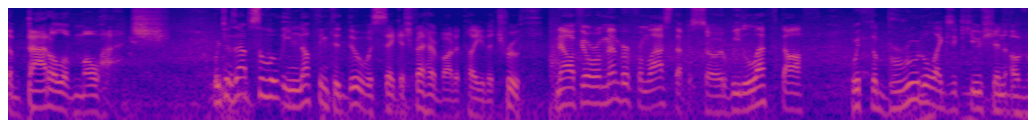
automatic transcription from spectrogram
the Battle of Mohács, which has absolutely nothing to do with Székesfehérvár, to tell you the truth. Now, if you'll remember from last episode, we left off with the brutal execution of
